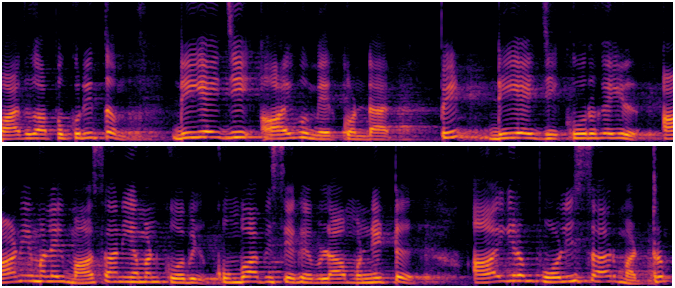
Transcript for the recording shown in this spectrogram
பாதுகாப்பு குறித்தும் டிஐஜி ஆய்வு மேற்கொண்டார். பின் டிஐஜி கூறுகையில் ஆனைமலை மாசாணியம்மன் கோவில் கும்பாபிஷேக விழா முன்னிட்டு ஆயிரம் போலீசார் மற்றும்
